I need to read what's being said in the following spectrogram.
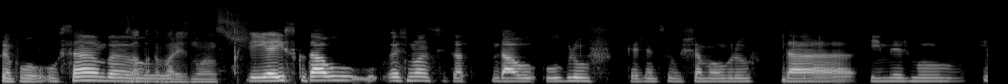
Por exemplo, o, samba, Exato, o- várias nuances. e é isso que dá o, as nuances, exato. Dá o, o groove, que a gente chama o groove, dá e mesmo. E,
